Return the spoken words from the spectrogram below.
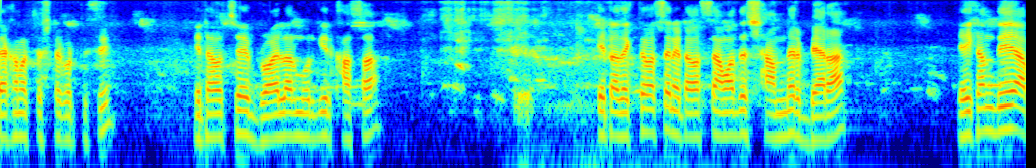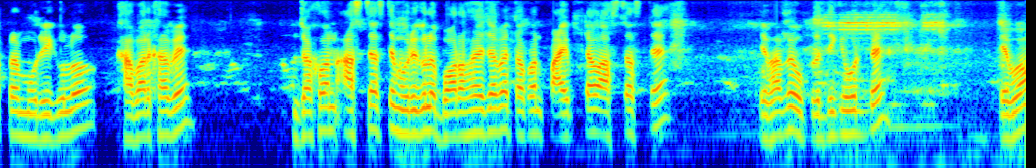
দেখানোর চেষ্টা করতেছি। এটা হচ্ছে ব্রয়লার মুরগির খাঁচা। এটা দেখতে পাচ্ছেন, এটা হচ্ছে আমাদের সামনের বেড়া। এইখান দিয়ে আপনার মুড়িগুলো খাবার খাবে। যখন আস্তে আস্তে মুড়িগুলো বড় হয়ে যাবে, তখন পাইপটাও আস্তে আস্তে এভাবে উপরের দিকে উঠবে এবং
